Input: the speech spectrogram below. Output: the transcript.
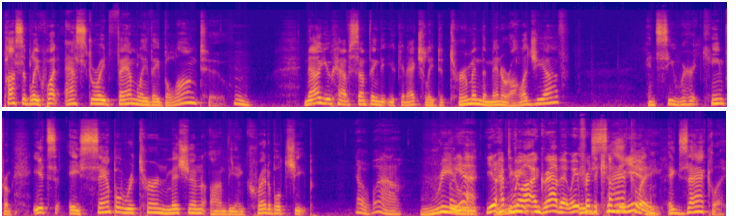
possibly what asteroid family they belong to. Hmm. Now you have something that you can actually determine the mineralogy of and see where it came from. It's a sample return mission on the incredible cheap. Oh wow. Really? Oh, yeah. You don't have to go out and grab it, wait for it to come to you. Exactly, Exactly.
